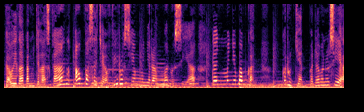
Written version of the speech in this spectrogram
Kak Wita akan menjelaskan apa saja virus yang menyerang manusia dan menyebabkan kerugian pada manusia.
